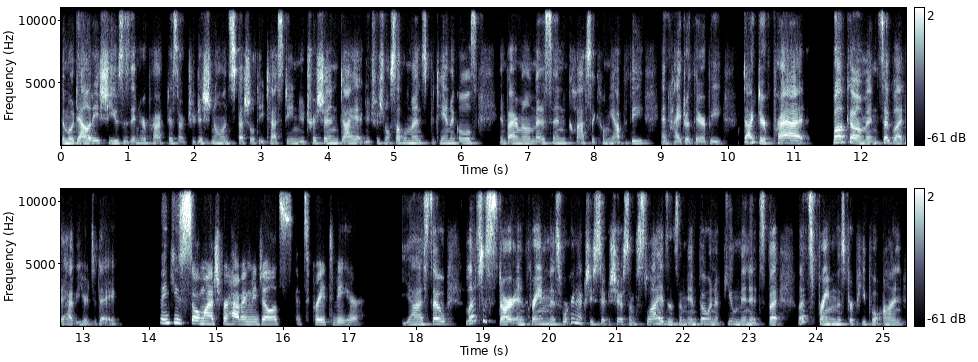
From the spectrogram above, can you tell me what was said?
The modalities she uses in her practice are traditional and specialty testing, nutrition, diet, nutritional supplements, botanicals, environmental medicine, classic homeopathy, and hydrotherapy. Dr. Pratt, welcome and so glad to have you here today. Thank you so much for having me, Jill. It's it's great to be here. Yeah, so let's just start and frame this. We're going to actually share some slides and some info in a few minutes, but let's frame this for people on.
